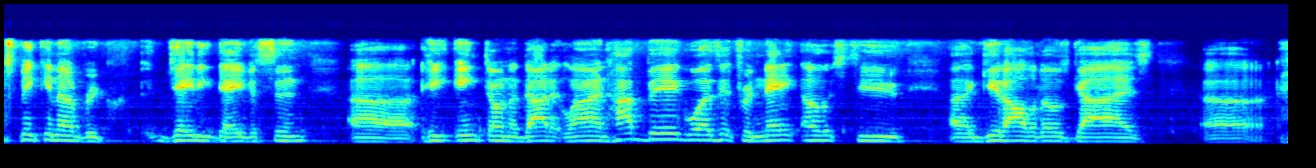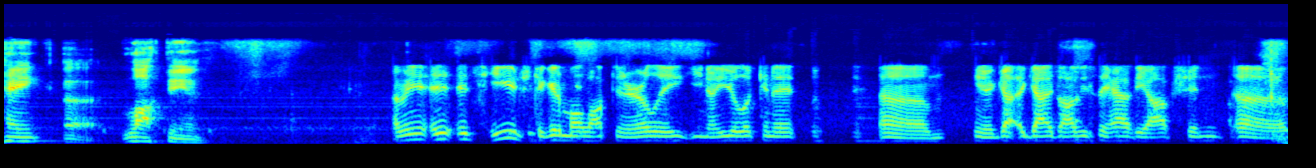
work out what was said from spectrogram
speaking of rec- JD Davison, uh, he inked on the dotted line. How big was it for Nate Oats to uh, get all of those guys, uh, Hank, uh, locked in? I mean, it, it's huge to get them all locked in early. You know, you're looking at, um, you know, guys obviously have the option uh,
